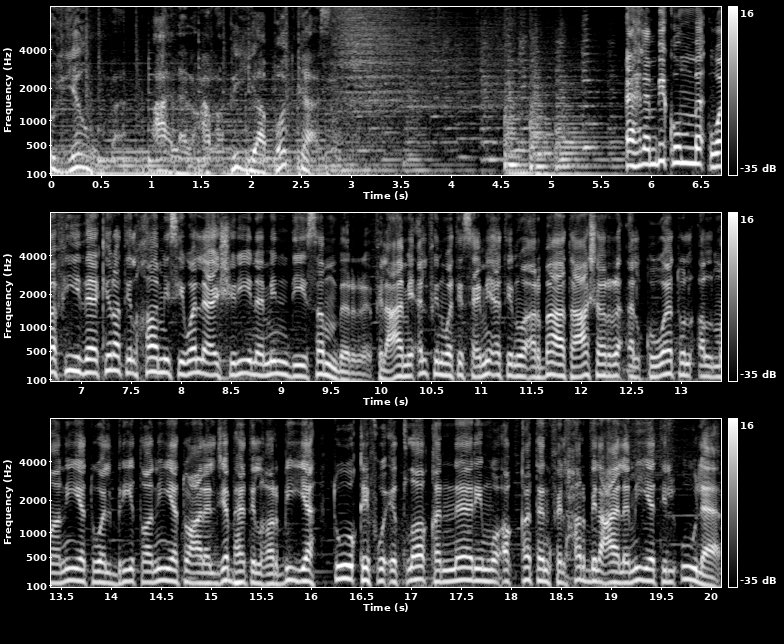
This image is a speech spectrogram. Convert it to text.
اليوم على العربية بودكاست. أهلا بكم وفي ذاكرة الخامس والعشرين من ديسمبر في العام 1914 القوات الألمانية والبريطانية على الجبهة الغربية توقف إطلاق النار مؤقتا في الحرب العالمية الأولى.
